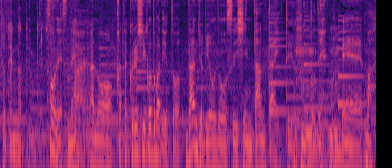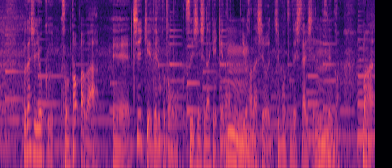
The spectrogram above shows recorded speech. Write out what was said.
拠点になってるみたいですそうですね、はい、あの堅苦しい言葉で言うと男女平等推進団体ということで、えー、まあ私よくそのパパがえー、地域へ出ることも推進しなきゃいけないっていう話を地元でしたりしてるんですけど、うん、まあ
